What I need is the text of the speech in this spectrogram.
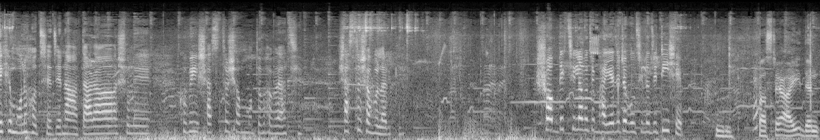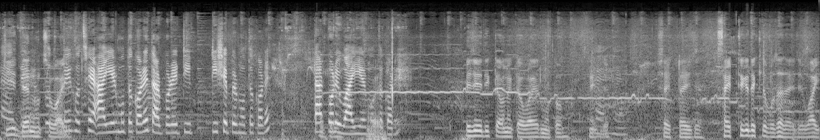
দেখে মনে হচ্ছে যে না তারা আসলে খুবই স্বাস্থ্যসম্মতভাবে আছে। স্বাস্থ্য সবল আর কি। সব দেখছিলাম যে ভাইয়া যেটা বলছিল যে টি শেপ। ফার্স্টে আই দেন টি দেন হচ্ছে ওয়াই। হচ্ছে আই এর মতো করে তারপরে টি টি শেপের মতো করে তারপরে ওয়াই এর মতো করে। এই যে এই দিকটা অনেকটা ওয়াই এর মতো। এই হ্যাঁ যে। হ্যাঁ। সাইডটা এই যে সাইড থেকে দেখলে বোঝা যায় যে ওয়াই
